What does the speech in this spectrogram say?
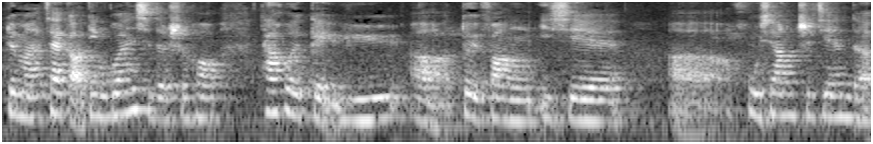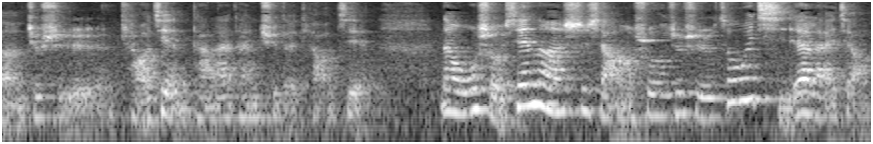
对吗？在搞定关系的时候，他会给予呃对方一些。呃，互相之间的就是条件谈来谈去的条件。那我首先呢是想说，就是作为企业来讲，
